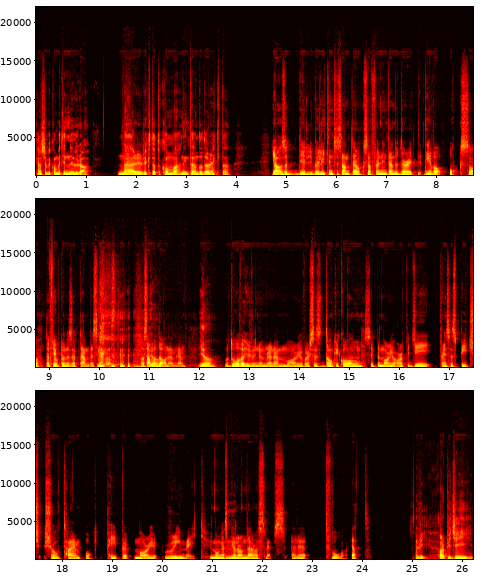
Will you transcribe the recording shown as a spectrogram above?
Kanske vi kommer till nu då? När är ryktat att komma Nintendo Direct då? Ja, alltså, det var lite intressant där också, för Nintendo Direct, det var också den 14 september senast. Det var samma ja. dag nämligen. Ja. Och då var huvudnumren Mario vs Donkey Kong, Super Mario RPG, Princess Peach Showtime och Paper Mario Remake. Hur många spelare mm. de där har släppts? Är det två? Ett? RPG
